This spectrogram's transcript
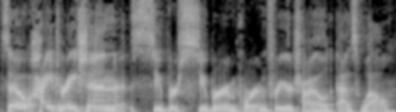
So, hydration, super, super important for your child as well.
